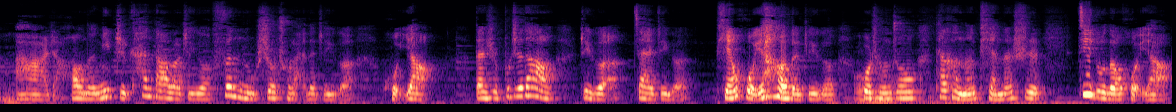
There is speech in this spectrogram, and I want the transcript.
嗯。啊，然后呢，你只看到了这个愤怒射出来的这个火药，但是不知道这个在这个填火药的这个过程中，他可能填的是嫉妒的火药，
